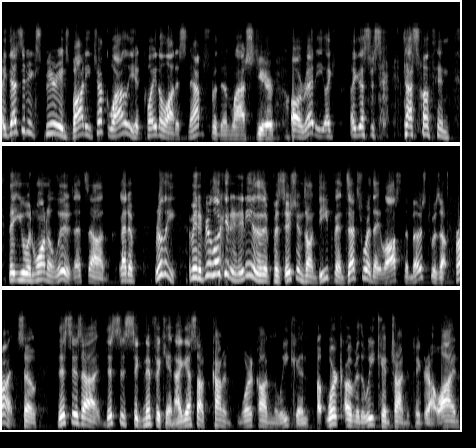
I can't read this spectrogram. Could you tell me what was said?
like that's an experienced body. Chuck Wiley had played a lot of snaps for them last year already. Like like that's just that's something that you would want to lose. That's uh at a really. I mean, if you're looking at any of the positions on defense, that's where they lost the most was up front. So this is uh this is significant. I guess I'll kind of work on the weekend, uh, work over the weekend trying to figure out why. And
